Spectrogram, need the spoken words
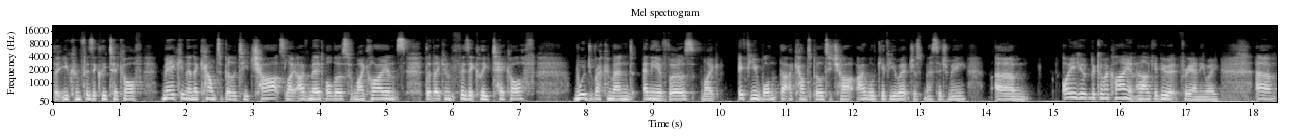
that you can physically tick off. Making an accountability chart, like I've made all those for my clients that they can physically tick off. Would recommend any of those. Like if you want that accountability chart, I will give you it. Just message me. Um, or you can become a client and I'll give you it free anyway. Um,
